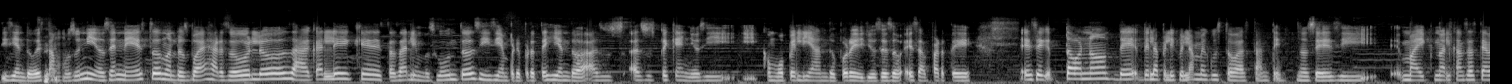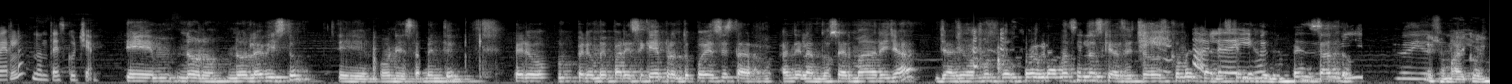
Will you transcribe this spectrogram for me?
diciendo estamos unidos en esto, no los voy a dejar solos, hágale que esta salimos juntos y siempre protegiendo a sus, a sus pequeños y, como peleando por ellos, eso, esa parte, ese tono de, la película me gustó bastante. No sé si Mike no alcanzaste a verla, no te escuché. Em, no, no, no la he visto, eh, honestamente, pero, pero me parece que de pronto puedes estar anhelando ser madre ya. Ya llevamos dos programas en los que has hecho dos comentarios que me tienen pensando. Eso, Michael.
